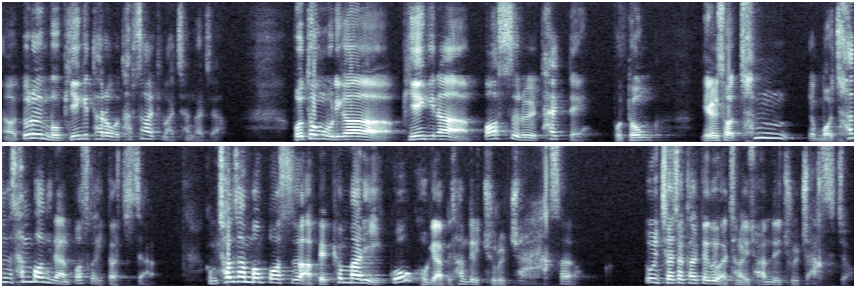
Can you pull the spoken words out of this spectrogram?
어, 또는 뭐 비행기 타러 탑승할 때 마찬가지야. 보통 우리가 비행기나 버스를 탈 때 보통 예를 들어서 천, 뭐 1003번이라는 버스가 있다 치자. 그럼 1003번 버스 앞에 편말이 있고 거기 앞에 사람들이 줄을 쫙 서요. 또 지하철 탈 때도 마찬가지로 사람들이 줄을 쫙 쓰죠.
